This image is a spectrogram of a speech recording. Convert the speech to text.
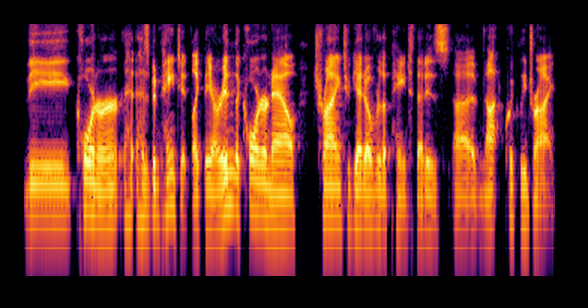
the corner has been painted. Like they are in the corner now, trying to get over the paint that is uh, not quickly drying.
